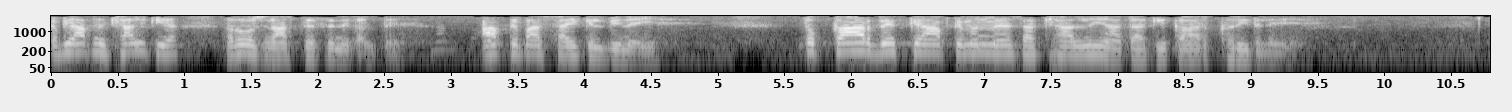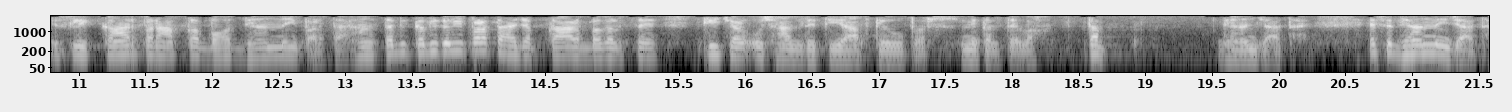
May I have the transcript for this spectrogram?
कभी आपने ख्याल किया? रोज रास्ते से निकलते हैं। आपके पास साइकिल भी नहीं है। तो कार देख के आपके मन में ऐसा ख्याल नहीं आता कि कार खरीद ले। इसलिए कार पर आपका बहुत ध्यान नहीं पड़ता हाँ। तभी कभी कभी पड़ता है जब कार बगल से कीचड़ उछाल देती है आपके ऊपर, निकलते वक्त। तब ध्यान जाता है। ऐसे ध्यान नहीं जाता।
